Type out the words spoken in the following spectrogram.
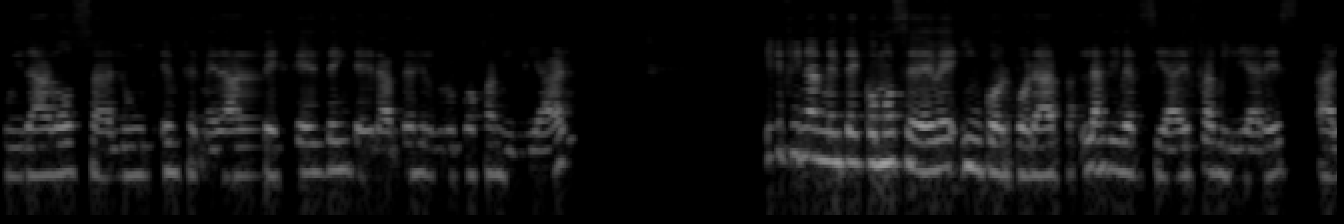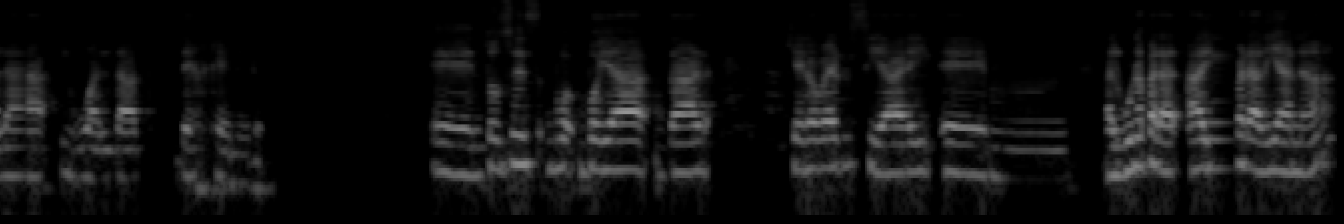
cuidado, salud, enfermedad, vejez de integrantes del grupo familiar? Y finalmente, cómo se debe incorporar las diversidades familiares a la igualdad de género. Eh, entonces, voy a dar, quiero ver si hay em, alguna para, hay para Diana.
